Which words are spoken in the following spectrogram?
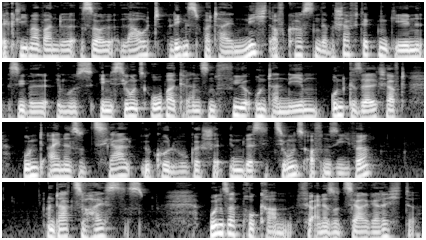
Der Klimawandel soll laut Linkspartei nicht auf Kosten der Beschäftigten gehen. Sie will Emissionsobergrenzen für Unternehmen und Gesellschaft und eine sozial-ökologische Investitionsoffensive. Und dazu heißt es, unser Programm für eine sozial gerechte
